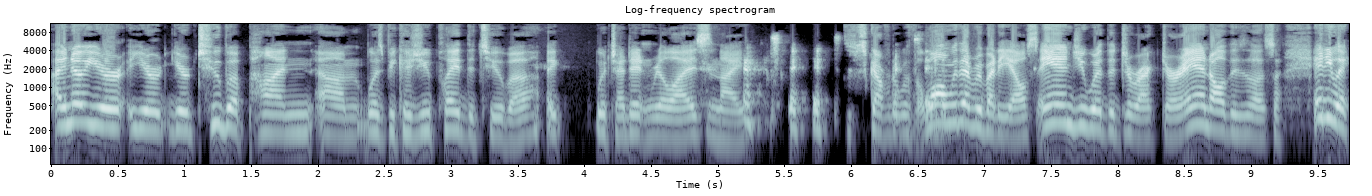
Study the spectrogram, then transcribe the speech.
I know your your your tuba pun um, was because you played the tuba, which I didn't realize, and I discovered it with along with everybody else. And you were the director, and all these other stuff. Anyway,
